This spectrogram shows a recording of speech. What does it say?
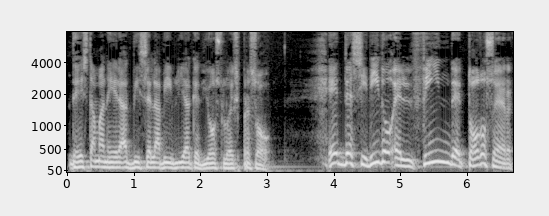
De esta manera dice la Biblia que Dios lo expresó. He decidido el fin de todo ser,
